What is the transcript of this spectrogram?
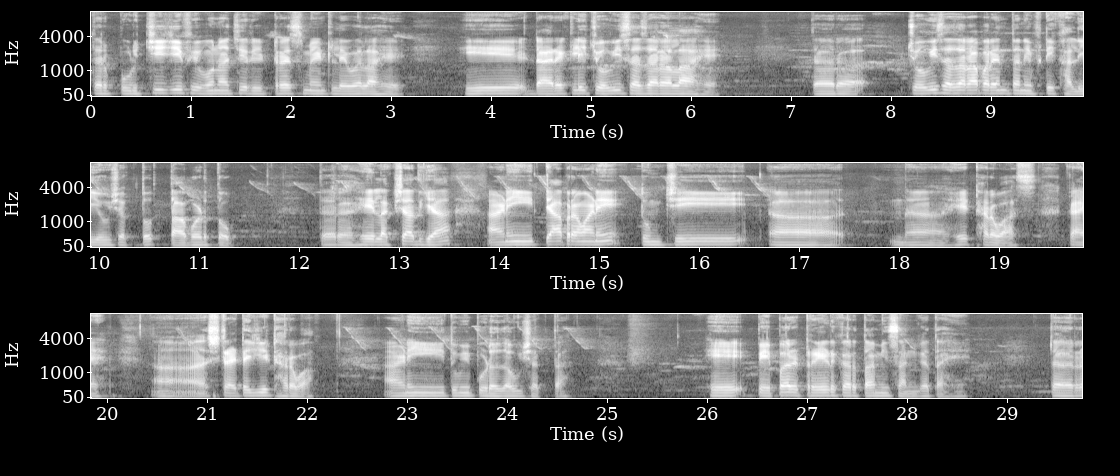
तर पुढची जी फिबोनाची रिट्रेसमेंट लेवल आहे ही डायरेक्टली चोवीस हजाराला आहे. तर चोवीस हजारापर्यंत निफ्टी खाली येऊ शकतो ताबडतोब. तर हे लक्षात घ्या. आणि त्याप्रमाणे तुमची हे ठरवा. काय? स्ट्रॅटेजी ठरवा. आणि तुम्ही पुढं जाऊ शकता. हे पेपर ट्रेड करता मी सांगत आहे. तर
